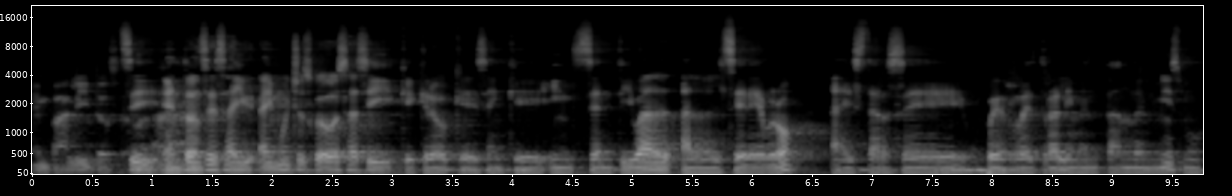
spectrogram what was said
en, palitos. Sí, entonces hay, hay, muchos juegos así que creo que es en que incentiva al, cerebro a estarse pues retroalimentando el mismo.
